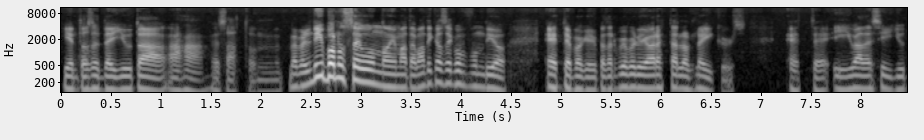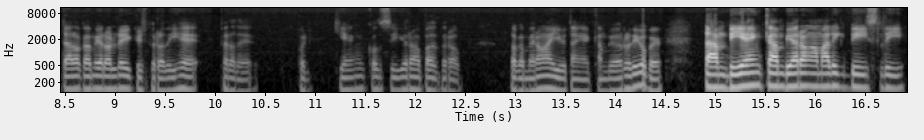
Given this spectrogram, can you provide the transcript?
Y entonces de Utah, ajá, exacto. Me perdí por un segundo, mi matemática se confundió. Este, porque Peter Beverly ahora está en los Lakers. Este, iba a decir Utah lo cambió a los Lakers, pero dije, espérate, ¿por quién consiguieron a Pedro? Lo cambiaron a Utah en el cambio de Rudy Gobert. También cambiaron a Malik Beasley,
